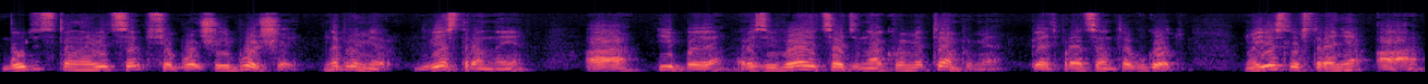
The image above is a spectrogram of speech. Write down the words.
будет становиться все больше и больше. Например, две страны А и Б развиваются одинаковыми темпами 5% в год. Но если в стране А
